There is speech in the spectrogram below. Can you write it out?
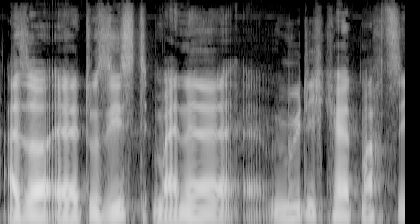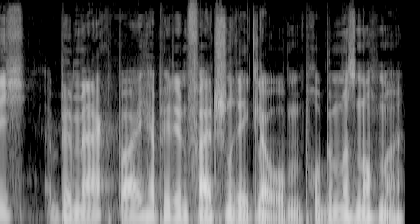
Also, äh, du siehst, meine äh, Müdigkeit macht sich bemerkbar. Ich habe hier den falschen Regler oben. Probieren wir es nochmal.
